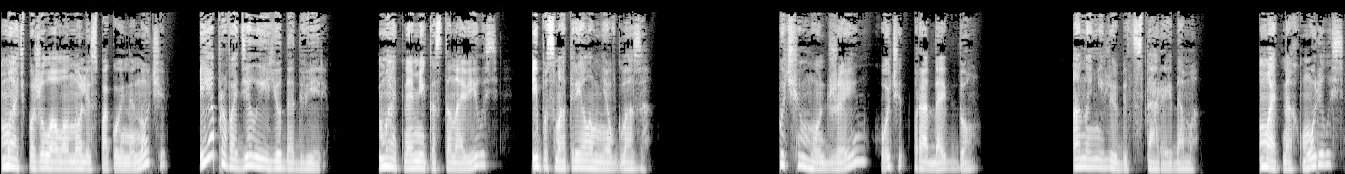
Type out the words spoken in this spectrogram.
Мать пожелала Ноле спокойной ночи, и я проводила ее до двери. Мать на миг остановилась и посмотрела мне в глаза. Почему Джейн хочет продать дом? Она не любит старые дома. Мать нахмурилась,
